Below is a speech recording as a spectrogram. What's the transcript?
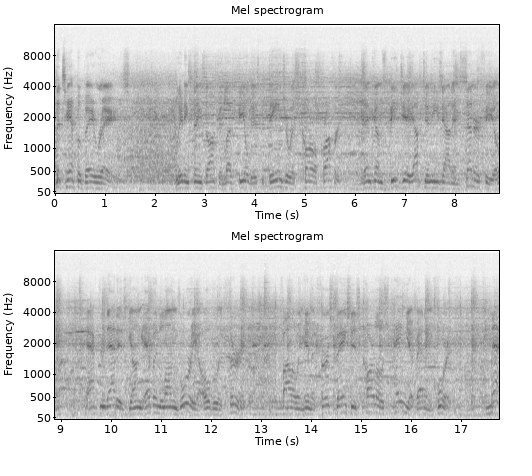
the Tampa Bay Rays. Leading things off in left field is the dangerous Carl Crawford. Then comes B.J. Upton. He's out in center field. After that is young Evan Longoria over at third. Following him at first base is Carlos Pena batting fourth. Matt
